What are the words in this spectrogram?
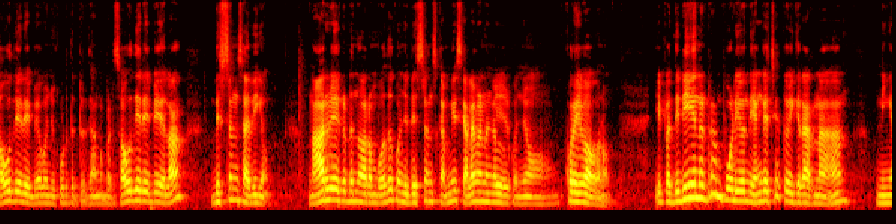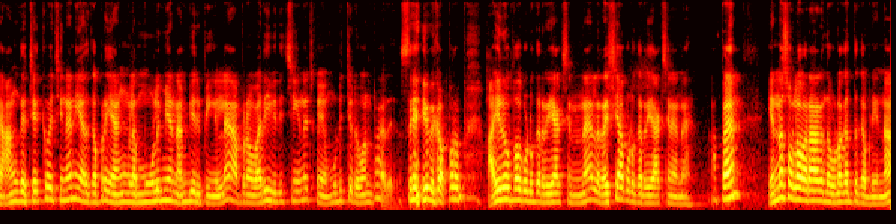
சவுதி அரேபியா கொஞ்சம் கொடுத்துட்ருக்காங்க பட் சவுதி அரேபியாலாம் டிஸ்டன்ஸ் அதிகம். நார்வே கிட்டேருந்து வரும்போது கொஞ்சம் டிஸ்டன்ஸ் கம்மி செலவினங்கள் கொஞ்சம் குறைவாக வரும் இப்போ திடீர்னு ட்ரம்ப் ஓடி வந்து எங்கே செக் வைக்கிறாருன்னா நீங்கள் அங்கே செக் வச்சிங்கன்னா நீ அதுக்கப்புறம் எங்களை முழுமையாக நம்பி இருப்பீங்கள்ல அப்புறம் வரி விதிச்சிங்கன்னு வச்சுக்கோங்க முடிச்சிடுவோன்றாரு. சரி இதுக்கப்புறம் ஐரோப்பா கொடுக்குற ரியாக்ஷன் என்ன இல்லை ரஷ்யா கொடுக்குற ரியாக்ஷன் என்ன? அப்போ என்ன சொல்ல வராரு இந்த உலகத்துக்கு அப்படின்னா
